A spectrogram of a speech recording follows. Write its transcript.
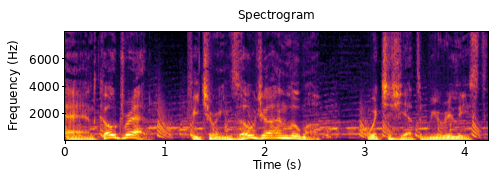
and Code Red featuring Zoja and Luma, which is yet to be released.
